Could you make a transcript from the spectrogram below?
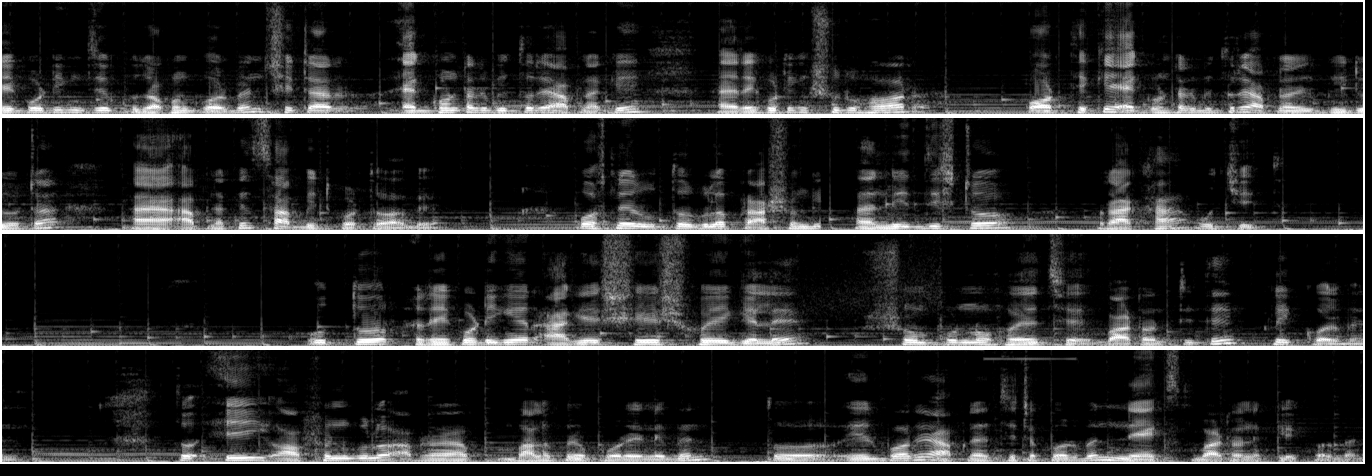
রেকর্ডিং যে যখন করবেন, সেটার এক ঘণ্টার ভিতরে আপনাকে রেকর্ডিং শুরু হওয়ার পর থেকে এক ঘণ্টার ভিতরে আপনার ভিডিওটা আপনাকে সাবমিট করতে হবে। প্রশ্নের উত্তরগুলো প্রাসঙ্গিক নির্দিষ্ট রাখা উচিত। উত্তর রেকর্ডিংয়ের আগে শেষ হয়ে গেলে সম্পূর্ণ হয়েছে বাটনটিতে ক্লিক করবেন। তো এই অপশনগুলো আপনারা ভালো করে পড়ে নেবেন। তো এরপরে আপনারা যেটা করবেন নেক্সট বাটনে ক্লিক করবেন।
